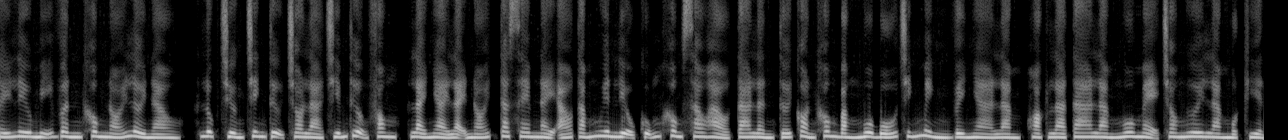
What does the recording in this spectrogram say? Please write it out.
Thấy Lưu Mỹ Vân không nói lời nào, Lục Trường Trinh tự cho là chiếm thượng phong, lại nhảy lại nói ta xem này áo tắm nguyên liệu cũng không sao hảo ta lần tới còn không bằng mua bố chính mình về nhà làm, hoặc là ta làm ngô mẹ cho ngươi làm một kiện.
